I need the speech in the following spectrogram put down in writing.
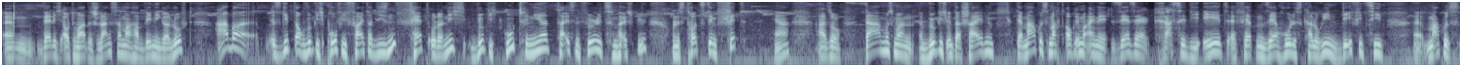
ähm, werde ich automatisch langsamer, habe weniger Luft. Aber es gibt auch wirklich Profi-Fighter, die sind fett oder nicht wirklich gut trainiert. Tyson Fury zum Beispiel und ist trotzdem fit. Ja, also da muss man wirklich unterscheiden. Der Markus macht auch immer eine sehr, sehr krasse Diät. Er fährt ein sehr hohes Kaloriendefizit. Äh, Markus,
